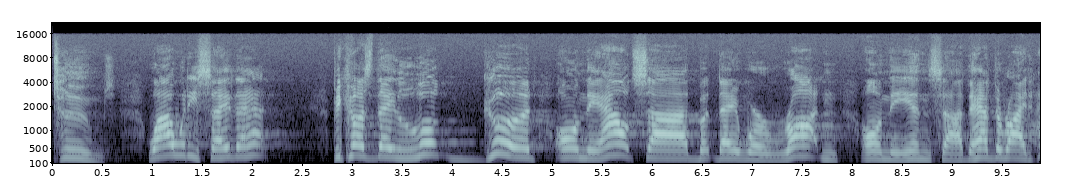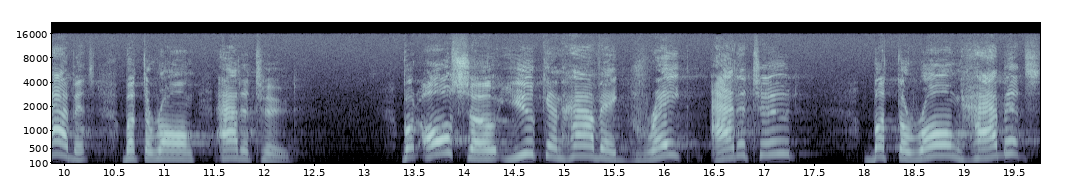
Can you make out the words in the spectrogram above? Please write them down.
tombs. Why would he say that? Because they looked good on the outside, but they were rotten on the inside. They had the right habits, but the wrong attitude. But also, you can have a great attitude, but the wrong habits,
